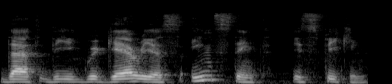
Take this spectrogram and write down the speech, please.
that the gregarious instinct is speaking.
